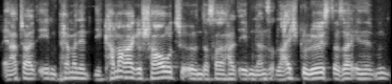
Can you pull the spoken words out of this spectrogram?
er hatte halt eben permanent in die Kamera geschaut. Und das hat halt eben ganz leicht gelöst, dass er in,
